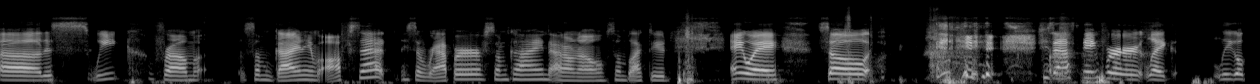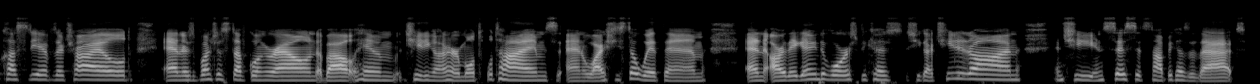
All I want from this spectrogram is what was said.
uh this week from some guy named Offset. He's a rapper of some kind. I don't know, some black dude. Anyway, so she's asking for like legal custody of their child and there's a bunch of stuff going around about him cheating on her multiple times and why she's still with him and are they getting divorced because she got cheated on? And she insists it's not because of that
